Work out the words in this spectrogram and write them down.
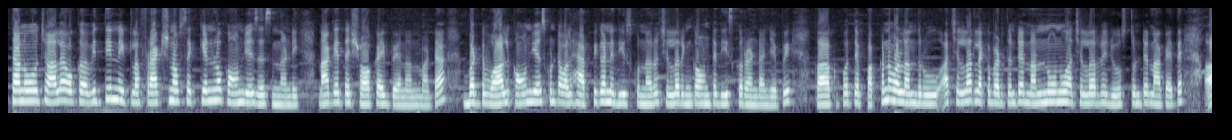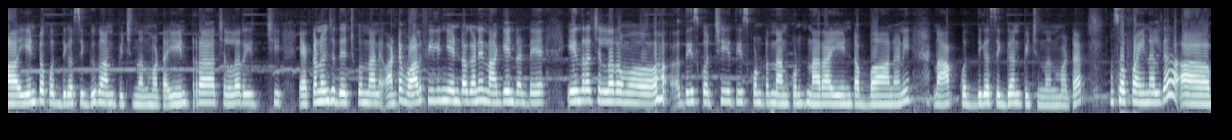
తను చాలా ఒక విత్ ఇన్ ఇట్లా ఫ్రాక్షన్ ఆఫ్ సెకండ్లో కౌంట్ చేసేసిందండి. నాకైతే షాక్ అయిపోయాను అనమాట బట్ వాళ్ళు కౌంట్ చేసుకుంటే వాళ్ళు హ్యాపీగానే తీసుకున్నారు. చిల్లర ఇంకా ఉంటే తీసుకురండి అని చెప్పి. కాకపోతే పక్కన వాళ్ళందరూ ఆ చిల్లర లెక్క పెడుతుంటే నన్నును ఆ చిల్లరని చూస్తుంటే నాకైతే ఏంటో కొద్దిగా సిగ్గుగా అనిపించింది అనమాట ఏంట్రా చిల్లర ఇచ్చి ఎక్కడి నుంచి తెచ్చుకుందని? అంటే వాళ్ళ ఫీలింగ్ ఏంటో కానీ నాకేంటంటే ఏంద్రా చిల్లర తీసుకొచ్చి తీసుకుంటుంది అనుకుంటున్నారా? ఏంటబ్బా? అని నాకు కొద్దిగా సిగ్గు అనిపించింది. అనమాట సో ఫైనల్గా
